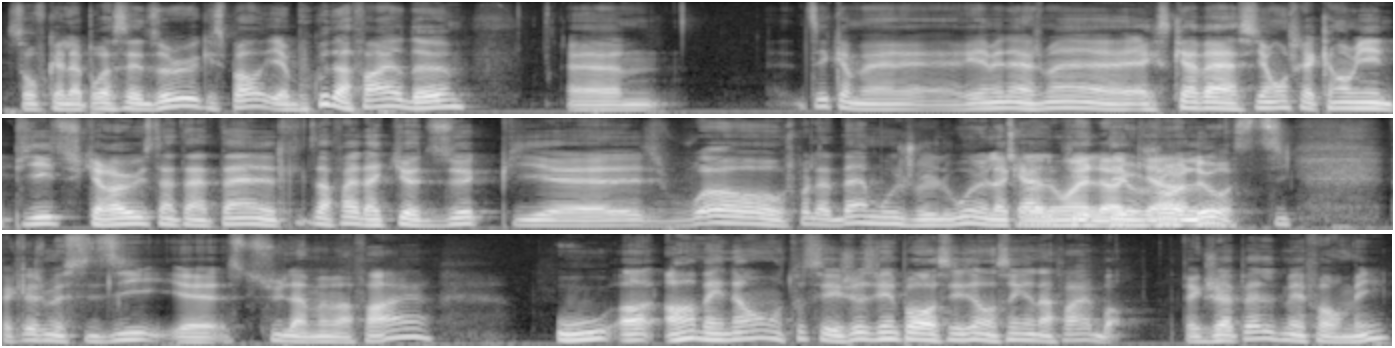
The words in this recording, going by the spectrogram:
Sauf que la procédure qui se passe, il y a beaucoup d'affaires de. euh, tu sais, comme un réaménagement, euh, excavation, jusqu'à combien de pieds tu creuses, tant, tant, tant, toutes les affaires d'aqueduc, puis euh, wow, je suis pas là-dedans, moi je veux louer un local qui est déjà là. Fait que là, je me suis dit, euh, c'est-tu la même affaire? Ou, ah, ah, ben non, toi, c'est juste, viens de passer, on signe une affaire. Bon. Fait que j'appelle m'informer.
